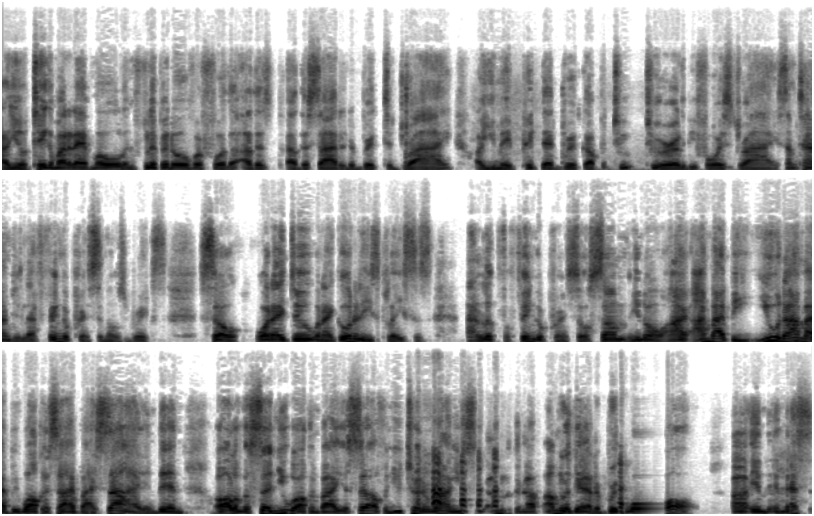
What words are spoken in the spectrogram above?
uh, you know take them out of that mold and flip it over for the other other side of the brick to dry. Or you may pick that brick up too too early before it's dry. Sometimes you left fingerprints in those bricks. So what i do when i go to these places I look for fingerprints. So some, you know, I, I might be, you and I might be walking side by side, and then all of a sudden you walking by yourself, and you turn around, you see, I'm looking up, I'm looking at a brick wall, uh, and and that's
